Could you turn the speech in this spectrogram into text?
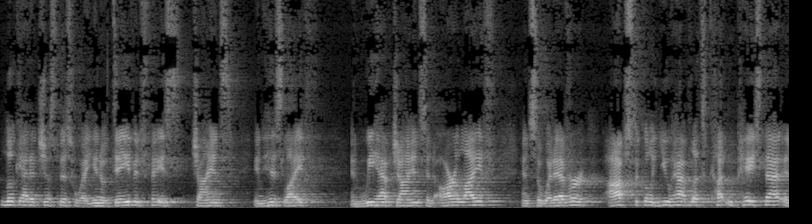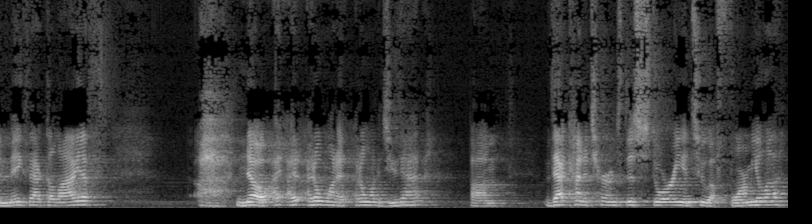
look at it just this way. You know, David faced giants in his life, and we have giants in our life. And so, whatever obstacle you have, let's cut and paste that and make that Goliath. Uh, no, I, I, I don't want to. I don't want to do that. Um, that kind of turns this story into a formula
